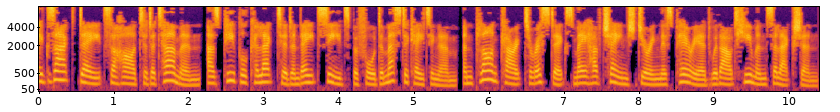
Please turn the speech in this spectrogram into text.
Exact dates are hard to determine, as people collected and ate seeds before domesticating them, and plant characteristics may have changed during this period without human selection.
